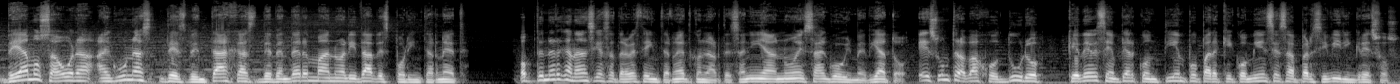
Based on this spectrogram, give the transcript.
Veamos ahora algunas desventajas de vender manualidades por Internet. Obtener ganancias a través de Internet con la artesanía no es algo inmediato, es un trabajo duro que debes emplear con tiempo para que comiences a percibir ingresos.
